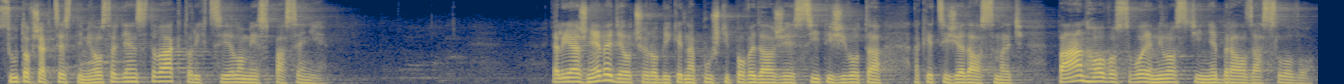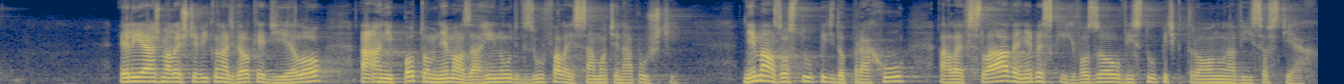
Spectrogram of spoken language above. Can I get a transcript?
Sú to však cesty milosrdenstva, ktorých cieľom je spasenie. Eliáš nevedel, čo robí, keď na púšti povedal, že je síty života a keď si žiadal smrť. Pán ho vo svojej milosti nebral za slovo. Eliáš mal ešte vykonať veľké dielo a ani potom nemal zahynúť v zúfalej samote na púšti. Nemal zostúpiť do prachu, ale v sláve nebeských vozov vystúpiť k trónu na výsostiach.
